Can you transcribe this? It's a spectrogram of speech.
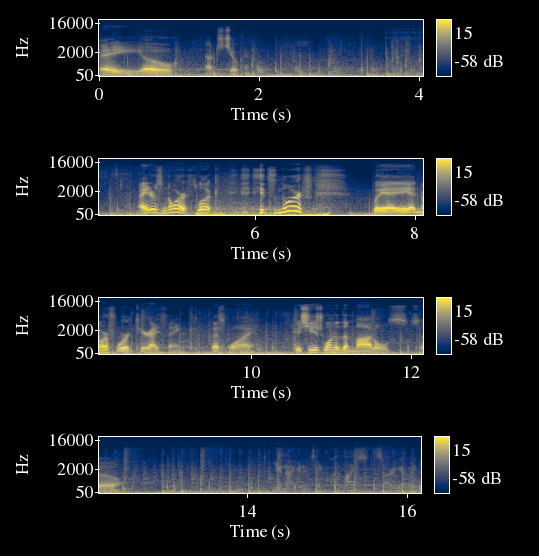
Hey, yo. I'm just joking. Hey, there's North. Look. it's North. But yeah, yeah, yeah. North worked here, I think. That's why. Because she's one of the models, so. You're not gonna take my license, are you? I mean,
